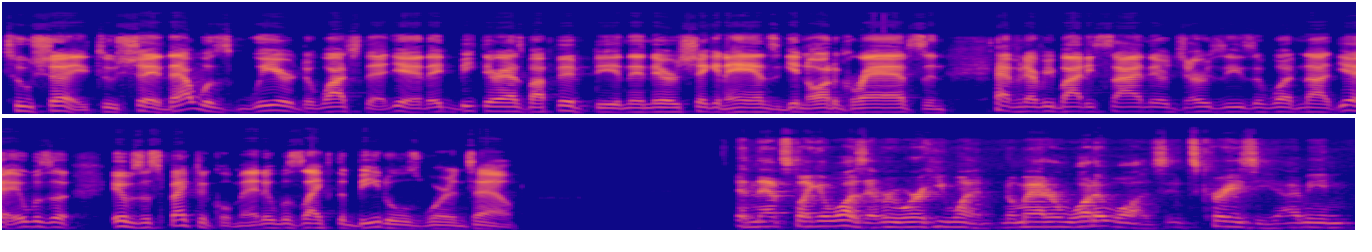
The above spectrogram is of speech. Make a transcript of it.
Touche, touche. That was weird to watch that. Yeah, they beat their ass by 50 and then they're shaking hands and getting autographs and having everybody sign their jerseys and whatnot. Yeah, it was a it was a spectacle, man. It was like the Beatles were in town. and that's like it was everywhere he went, no matter what it was. It's crazy. I mean,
